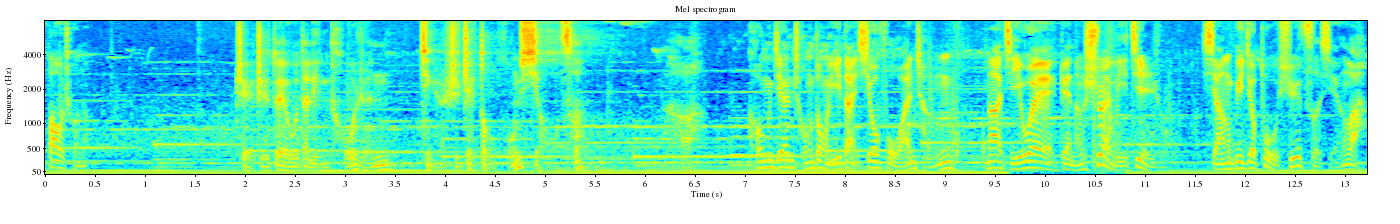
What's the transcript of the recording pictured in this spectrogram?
报酬呢？这支队伍的领头人竟然是这斗皇小子！啊，空间虫洞一旦修复完成，那几位便能顺利进入，想必就不虚此行了。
